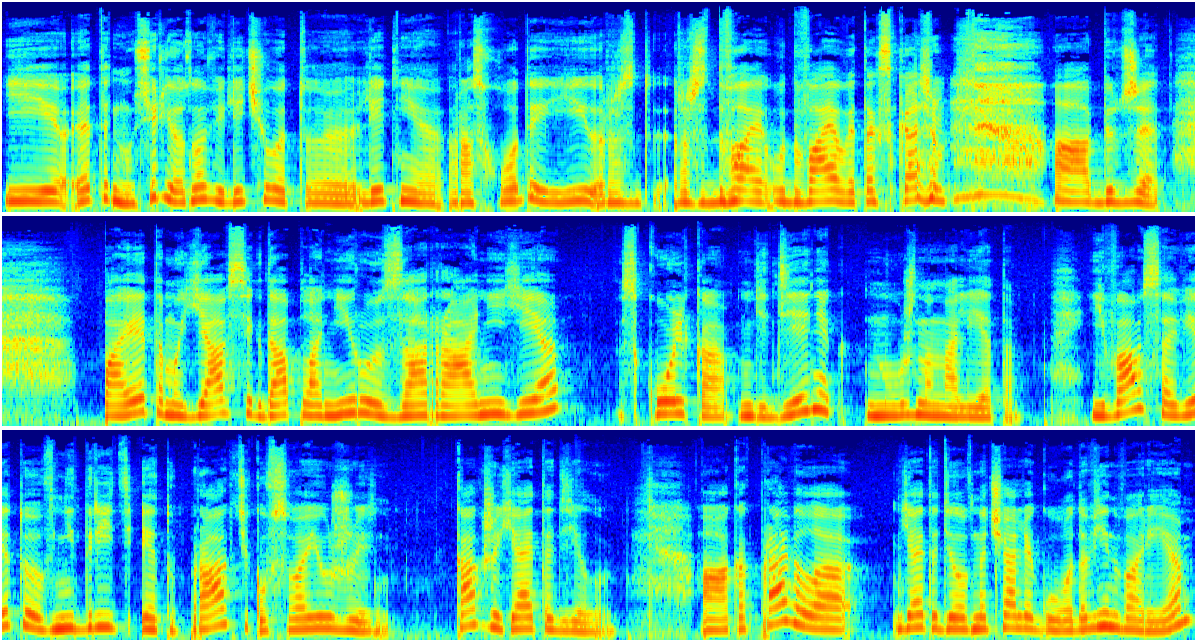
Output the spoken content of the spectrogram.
и это ну, серьезно увеличивает э, летние расходы и раз, раздваивает, удваивает, так скажем, а, бюджет. Поэтому я всегда планирую заранее сколько мне денег нужно на лето. И вам советую внедрить эту практику в свою жизнь. Как же я это делаю? А, как правило, я это делаю в начале года, в январе.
